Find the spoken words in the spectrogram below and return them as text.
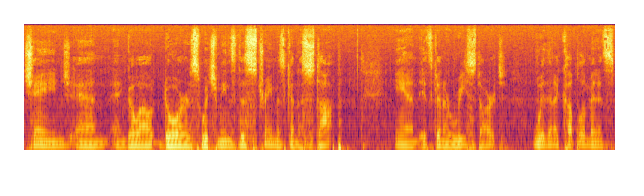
change and, and go outdoors, which means this stream is going to stop. And it's going to restart within a couple of minutes,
